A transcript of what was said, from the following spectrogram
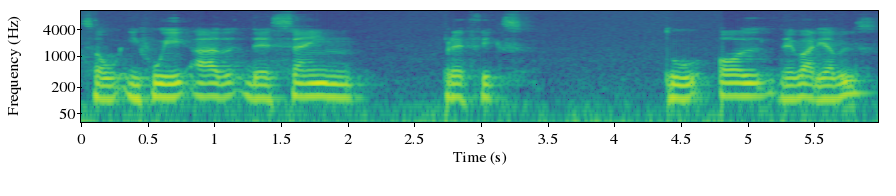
So if we add the same prefix to all the variables,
